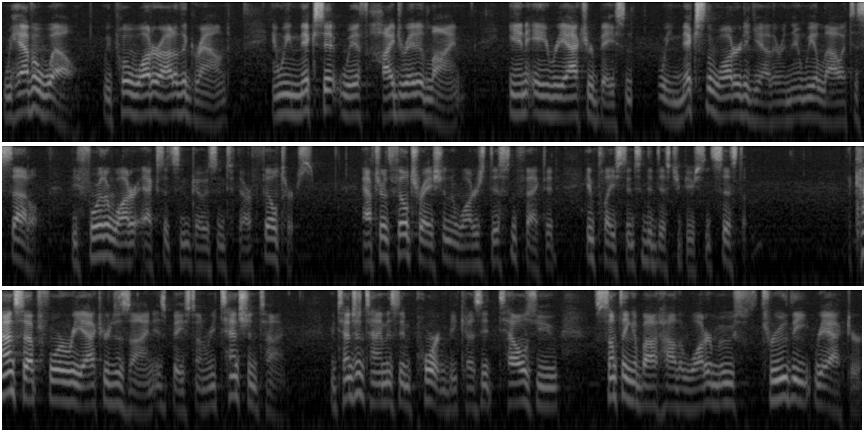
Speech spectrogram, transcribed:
We have a well. We pull water out of the ground and we mix it with hydrated lime in a reactor basin. We mix the water together and then we allow it to settle before the water exits and goes into our filters. After the filtration, the water is disinfected and placed into the distribution system. The concept for a reactor design is based on retention time. Retention time is important because it tells you something about how the water moves through the reactor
